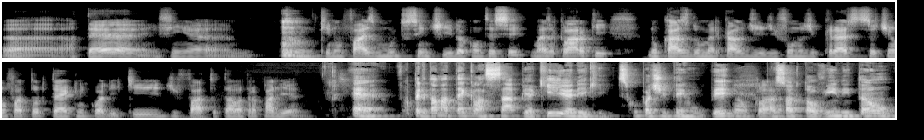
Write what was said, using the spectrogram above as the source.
uh, até, enfim, uh, que não faz muito sentido acontecer. Mas é claro que, no caso do mercado de, de fundos de crédito, você tinha um fator técnico ali que, de fato, estava atrapalhando. É, vou apertar uma tecla SAP aqui, Yannick, desculpa te interromper, não, claro. só que está ouvindo, então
